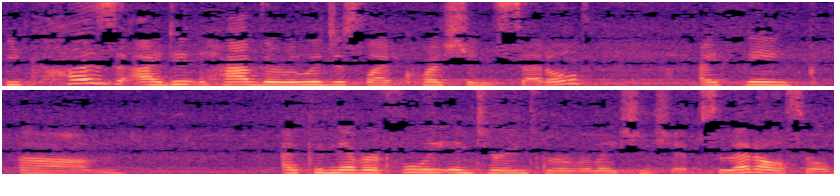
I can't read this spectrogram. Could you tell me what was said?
because I didn't have the religious life question settled, I think um, I could never fully enter into a relationship. So that also,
